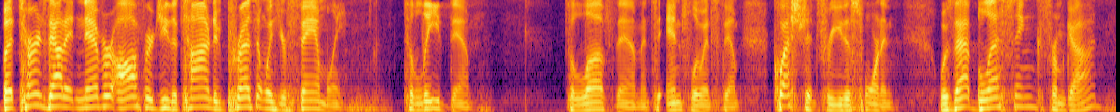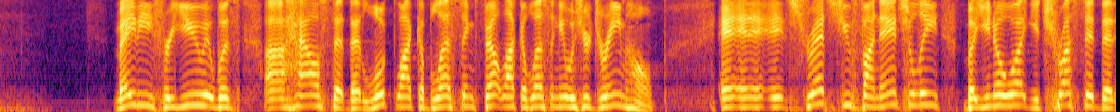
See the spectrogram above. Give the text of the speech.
but turns out it never offered you the time to be present with your family, to lead them, to love them and to influence them. Question for you this morning Was that blessing from God? Maybe for you it was a house that, that looked like a blessing, felt like a blessing. It was your dream home. And, and it stretched you financially, but you know what? You trusted that,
